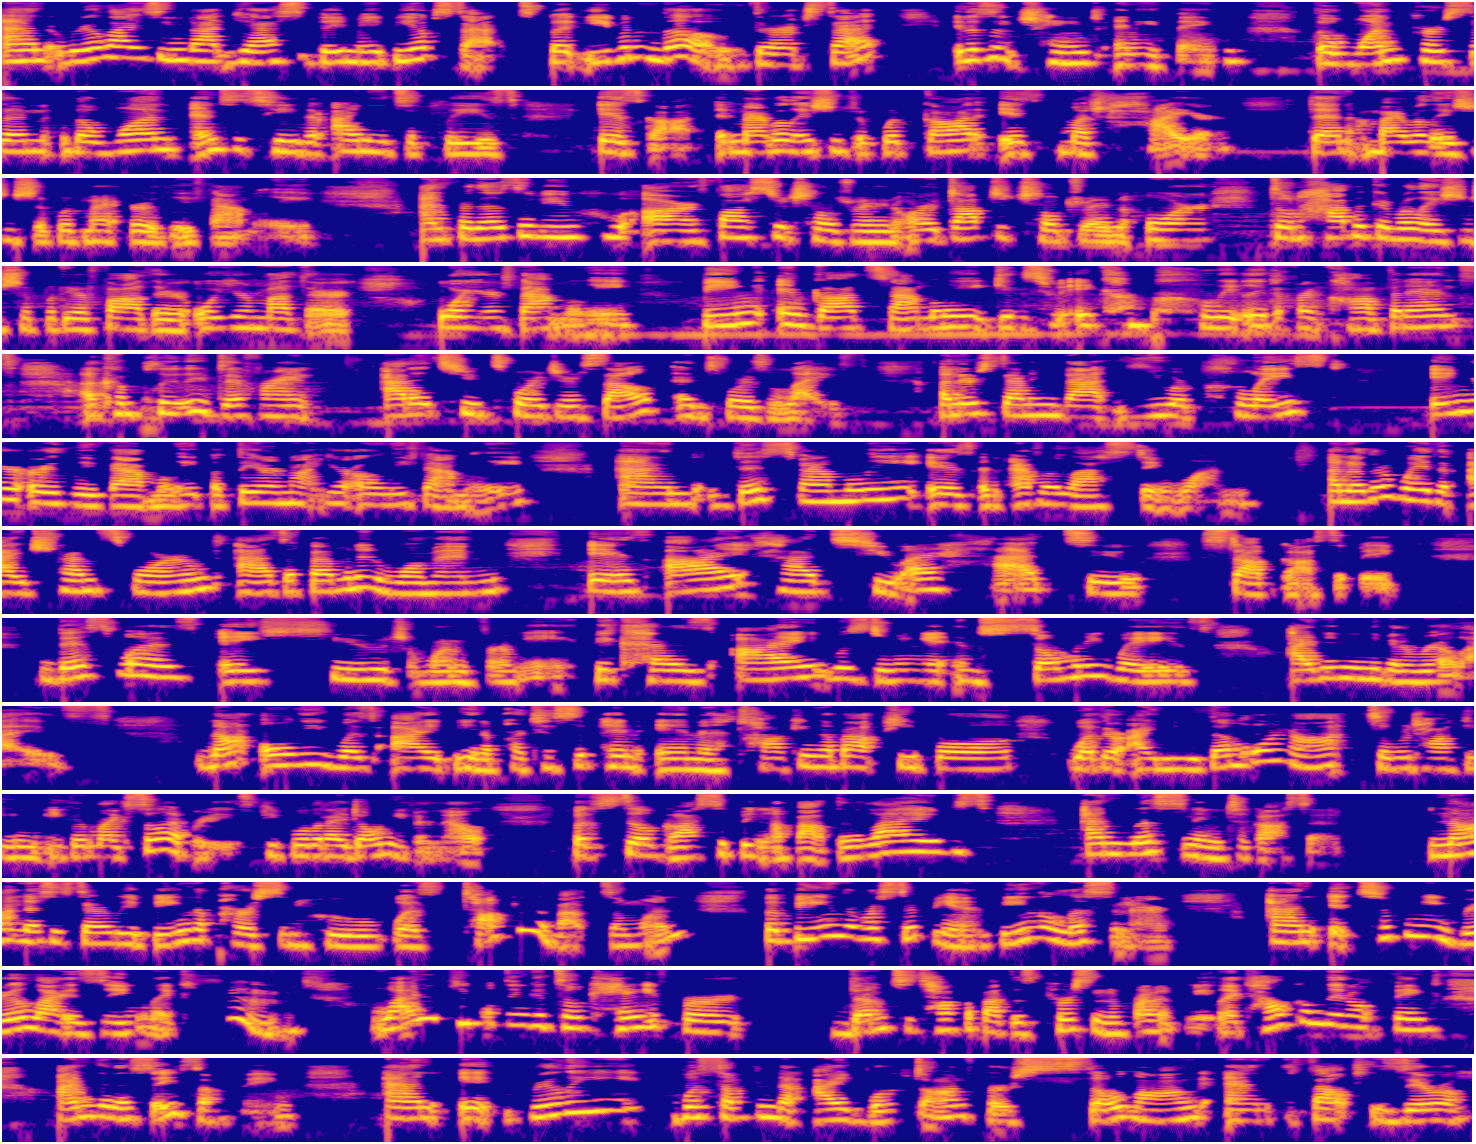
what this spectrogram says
and realizing that yes, they may be upset, but even though they're upset, it doesn't change anything. The one person, the one entity that I need to please is God. And my relationship with God is much higher than my relationship with my earthly family. And for those of you who are foster children or adopted children or don't have a good relationship with your father or your mother or your family, being in God's family gives you a completely different confidence, a completely different attitude towards yourself and towards life. Understanding that you are placed in your earthly family, but they are not your only family. And this family is an everlasting one. Another way that I transformed as a feminine woman is I had to, I had to stop gossiping. This was a huge one for me because I was doing it in so many ways I didn't even realize. Not only was I being a participant in talking about people, whether I knew them or not. So we're talking even like celebrities, people that I don't even know, but still gossiping about their lives and listening to gossip not necessarily being the person who was talking about someone, but being the recipient, being the listener. And it took me realizing, like, hmm, why do people think it's okay for them to talk about this person in front of me? Like, how come they don't think I'm going to say something? And it really was something that I worked on for so long and felt zero.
